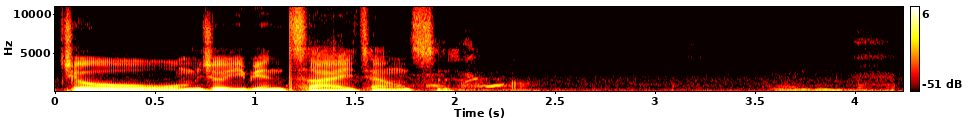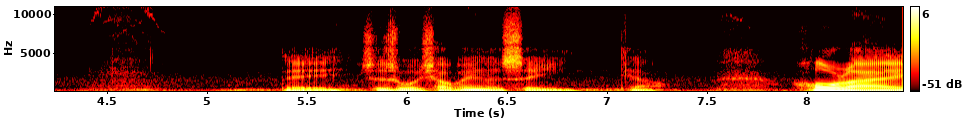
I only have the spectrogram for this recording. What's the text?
就我们就一边摘这样子，对，就是我小朋友的声音这样。后来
